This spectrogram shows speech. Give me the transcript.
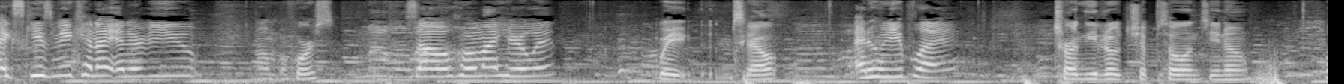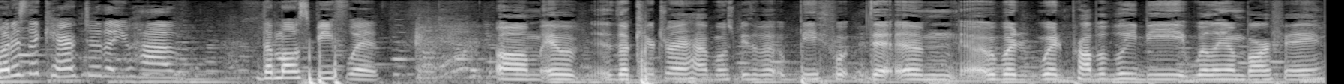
Excuse me, can I interview you? Um, of course. So, who am I here with? Wait, Scout. And who do you play? Charlito Chip Tolentino. What is the character that you have the most beef with? Um, it, the character I have most beef, with- beef um, would would probably be William Barfée.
